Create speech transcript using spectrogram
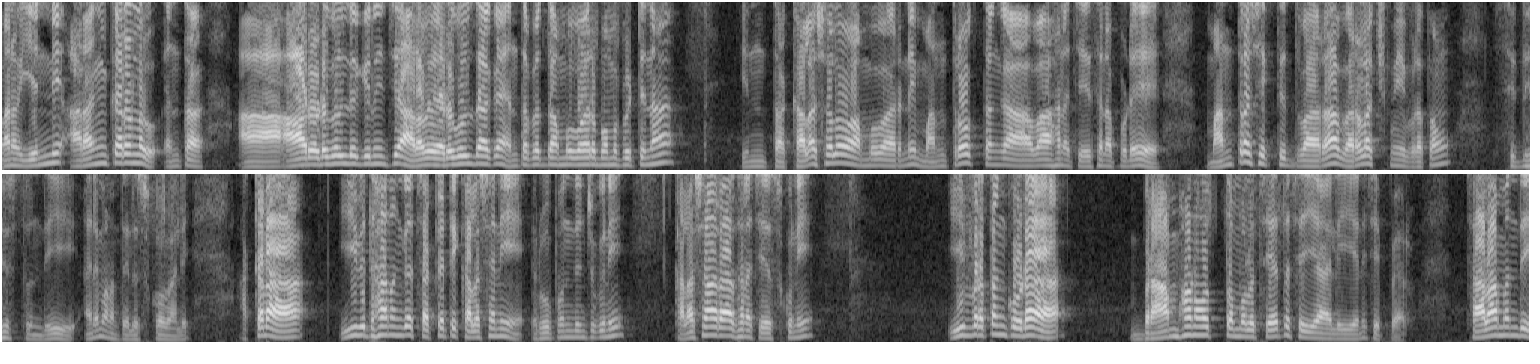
మనం ఎన్ని అలంకరణలు ఎంత ఆరు అడుగుల దగ్గర నుంచి అరవై అడుగుల దాకా ఎంత పెద్ద అమ్మవారు బొమ్మ పెట్టినా ఇంత కలశలో అమ్మవారిని మంత్రోక్తంగా ఆవాహన చేసినప్పుడే మంత్రశక్తి ద్వారా వరలక్ష్మి వ్రతం సిద్ధిస్తుంది అని మనం తెలుసుకోవాలి. అక్కడ ఈ విధానంగా చక్కటి కలశని రూపొందించుకుని కలశారాధన చేసుకుని ఈ వ్రతం కూడా బ్రాహ్మణోత్తముల చేత చేయాలి అని చెప్పారు. చాలామంది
